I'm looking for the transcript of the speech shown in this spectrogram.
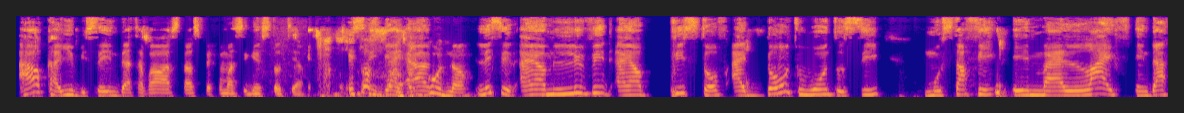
how can you be saying that about Arsenal's performance against Tottenham? It's not guy, good now. Listen, I am livid. I am pissed off. I don't want to see Mustafi in my life in that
